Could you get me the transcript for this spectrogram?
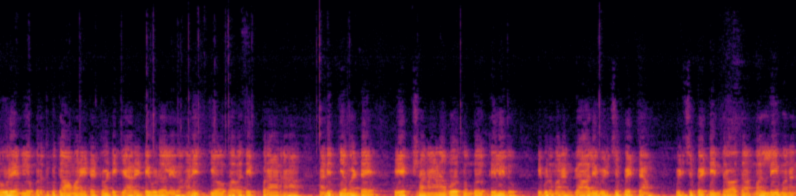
నూరేళ్ళు బ్రతుకుతామనేటటువంటి గ్యారంటీ కూడా లేదు. అనిత్యో భవతి ప్రాణ. అనిత్యం అంటే ఏ క్షణాన పోతుందో తెలీదు. ఇప్పుడు మనం గాలి విడిచిపెట్టాం. విడిచిపెట్టిన తర్వాత మళ్ళీ మనం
